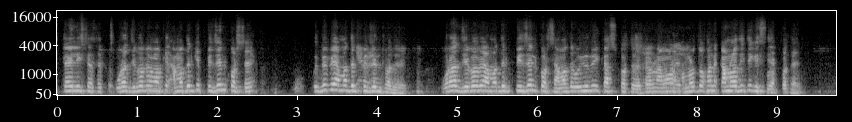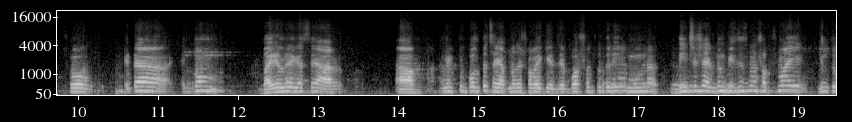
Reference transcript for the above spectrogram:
স্টাইলিস্ট আছে ওরা যেভাবে আমাকে আমাদেরকে প্রেজেন্ট করছে ওইভাবে আমাদের প্রেজেন্ট হবে ওরা যেভাবে আমাদের প্রেজেন্ট করছে আমাদের ওইভাবেই কাজ করতে হবে কারণ আমার আমরা তো ওখানে কামলা দিতে গেছি এক কথায়। তো এটা একদম ভাইরাল হয়ে গেছে আর আমি একটু বলতে চাই আপনাদের সবাইকে যে বর্ষা চৌধুরী মুন্না দিন শেষে একজন বিজনেসম্যান সবসময় কিন্তু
